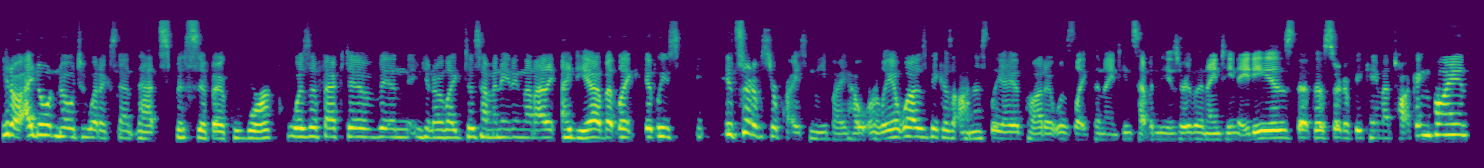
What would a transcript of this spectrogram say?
you know i don't know to what extent that specific work was effective in you know like disseminating that idea but like at least it sort of surprised me by how early it was because honestly i had thought it was like the 1970s or the 1980s that this sort of became a talking point.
